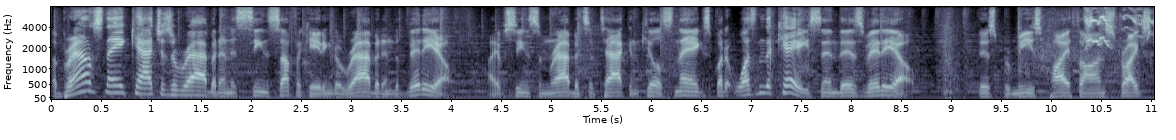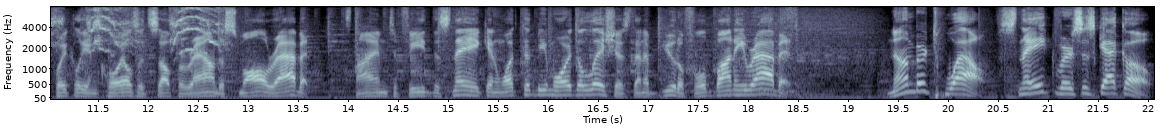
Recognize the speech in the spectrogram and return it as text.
A brown snake catches a rabbit and is seen suffocating the rabbit in the video. I have seen some rabbits attack and kill snakes, but it wasn't the case in this video. This Burmese python strikes quickly and coils itself around a small rabbit. It's time to feed the snake, and what could be more delicious than a beautiful bunny rabbit? Number 12 Snake vs. Gecko.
